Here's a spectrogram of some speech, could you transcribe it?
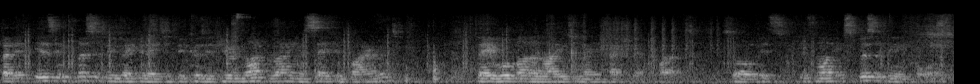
But it is implicitly regulated because if you're not running a safe environment, they will not allow you to manufacture that product. So it's, it's not explicitly enforced.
